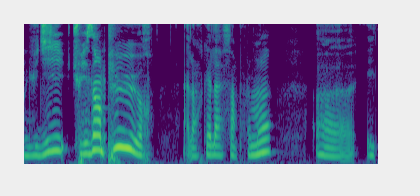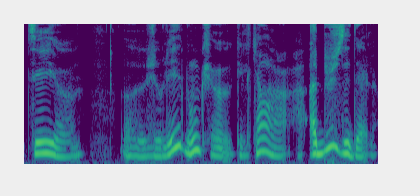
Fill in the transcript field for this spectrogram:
On lui dit Tu es impure alors qu'elle a simplement euh, été euh, violée, donc quelqu'un a, abusé d'elle.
